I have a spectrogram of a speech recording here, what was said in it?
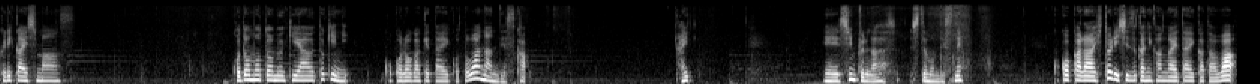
繰り返します。子供と向き合うときに心がけたいことは何ですかはい、えー、シンプルな質問ですね。ここから一人静かに考えたい方は、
